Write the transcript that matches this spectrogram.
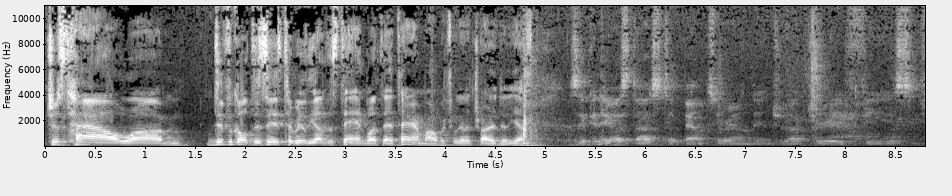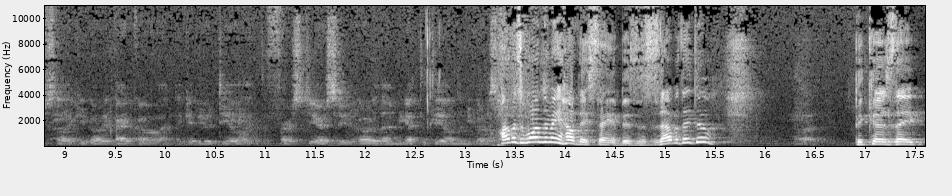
just how um, difficult this is to really understand what their term are which we're going to try to do yes Is it going to ask us to bounce around the introductory fees? So, like, you go to Geico and they give you a deal like the first year, so you go to them, you get the deal, and then you go to. i was wondering how they stay in business is that what they do What? because they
